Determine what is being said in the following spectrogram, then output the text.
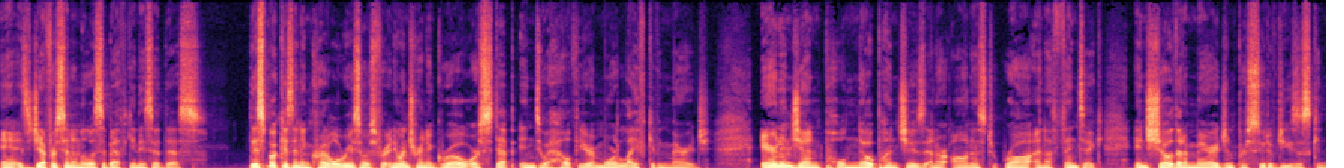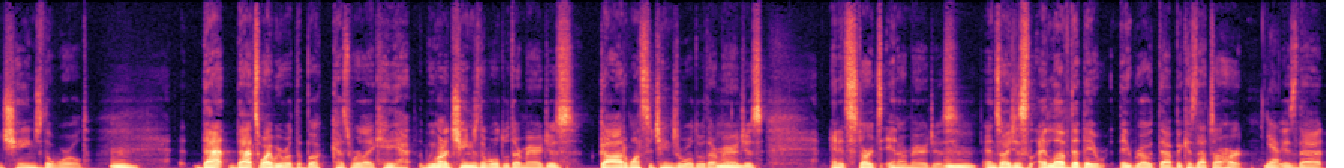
And it's Jefferson and Alyssa Bethke, and they said this. This book is an incredible resource for anyone trying to grow or step into a healthier and more life giving marriage. Aaron and Jen pull no punches and are honest, raw, and authentic and show that a marriage in pursuit of Jesus can change the world. Mm. That That's why we wrote the book because we're like, hey, we want to change the world with our marriages. God wants to change the world with our mm. marriages. And it starts in our marriages. Mm-hmm. And so I just, I love that they, they wrote that because that's our heart. Yeah. Is that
